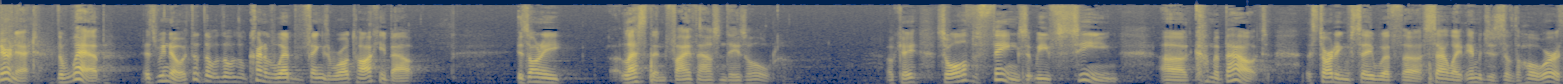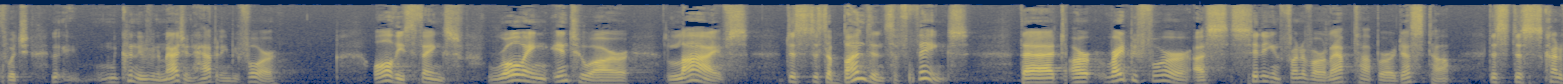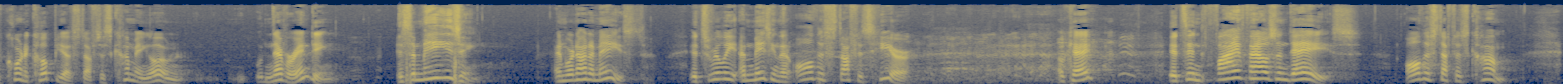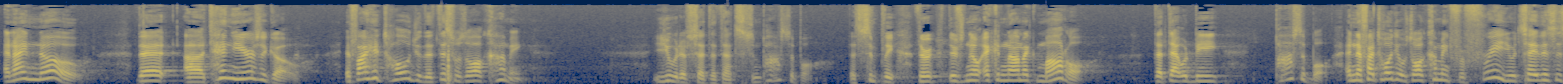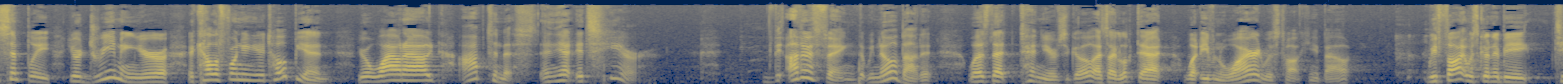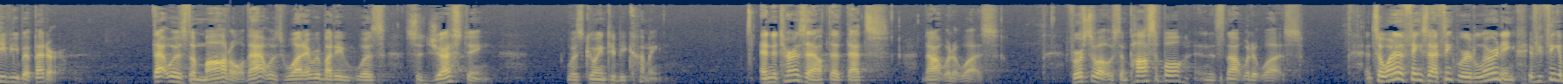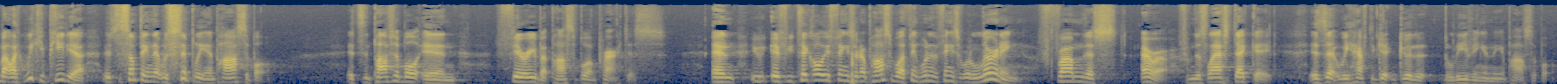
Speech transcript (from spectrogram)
internet, the web, as we know it, the, the, the kind of web things that we're all talking about, is only less than 5,000 days old. Okay? So all the things that we've seen uh, come about, starting, say, with uh, satellite images of the whole Earth, which we couldn't even imagine happening before, all these things rolling into our lives, just this abundance of things that are right before us, sitting in front of our laptop or our desktop, this, this kind of cornucopia of stuff just coming on, never ending. It's amazing. And we're not amazed. It's really amazing that all this stuff is here. Okay? It's in 5,000 days. All this stuff has come. And I know that uh, 10 years ago, if I had told you that this was all coming, you would have said that that's impossible. Simply, there, there's no economic model that that would be possible. And if I told you it was all coming for free, you would say this is simply, you're dreaming, you're a Californian utopian, you're a wild eyed optimist, and yet it's here. The other thing that we know about it was that 10 years ago, as I looked at what even Wired was talking about, we thought it was going to be TV but better. That was the model. That was what everybody was suggesting was going to be coming. And it turns out that that's not what it was. First of all, it was impossible, and it's not what it was. And so, one of the things I think we're learning, if you think about like Wikipedia, it's something that was simply impossible. It's impossible in theory, but possible in practice. And if you take all these things that are impossible, I think one of the things we're learning from this era, from this last decade, is that we have to get good at believing in the impossible.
